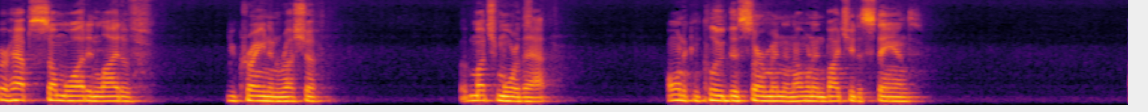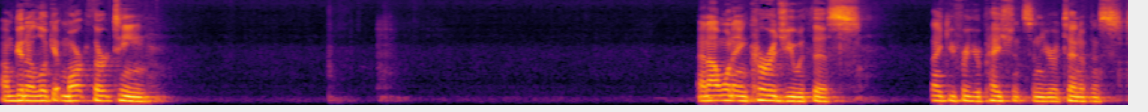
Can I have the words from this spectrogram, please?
Perhaps somewhat in light of Ukraine and Russia, but much more that. I want to conclude this sermon and I want to invite you to stand. I'm going to look at Mark 13. And I want to encourage you with this. Thank you for your patience and your attentiveness.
